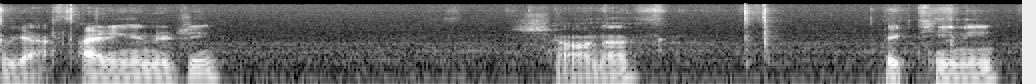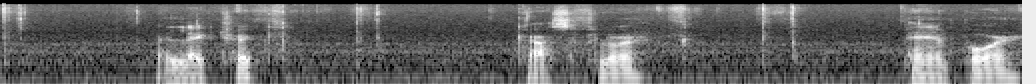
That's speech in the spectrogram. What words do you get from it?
We got Fighting Energy, Shauna, Victini, Electric, Gossifleur, Panpour,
